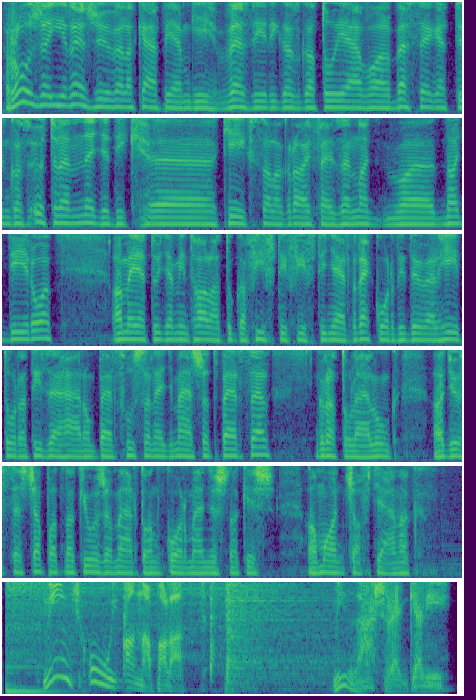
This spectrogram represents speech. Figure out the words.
Rózsai Rezsővel, a KPMG vezérigazgatójával beszélgettünk az 54. Eh, kék szalag Rajfejzen nagy, eh, nagy díjról, amelyet ugye, mint hallhattuk, a 50-50 nyert rekordidővel 7 óra 13 perc 21 másodperccel. Gratulálunk a győztes csapatnak, Józsa Márton kormányosnak és a Mancsaftjának. Nincs új a nap alatt. Millás reggeli.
